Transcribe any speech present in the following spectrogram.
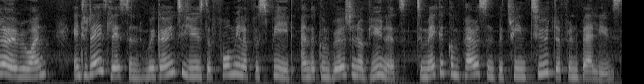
Hello everyone. In today's lesson, we're going to use the formula for speed and the conversion of units to make a comparison between two different values.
